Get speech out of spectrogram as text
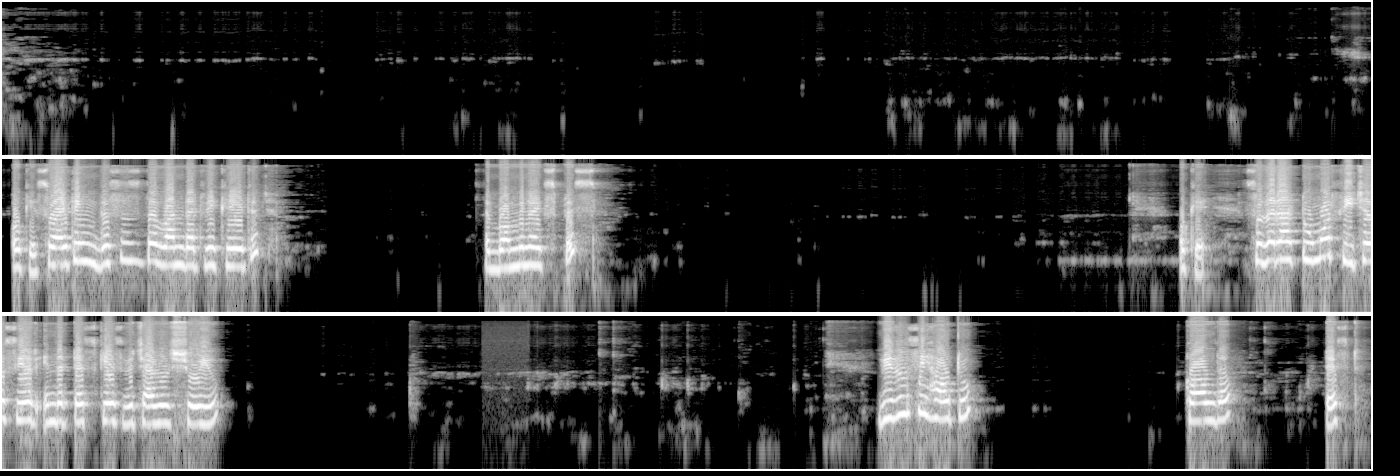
Okay, so I think this is the one that we created. The Bombino Express. Okay, so there are two more features here in the test case which I will show you. We will see how to call the test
